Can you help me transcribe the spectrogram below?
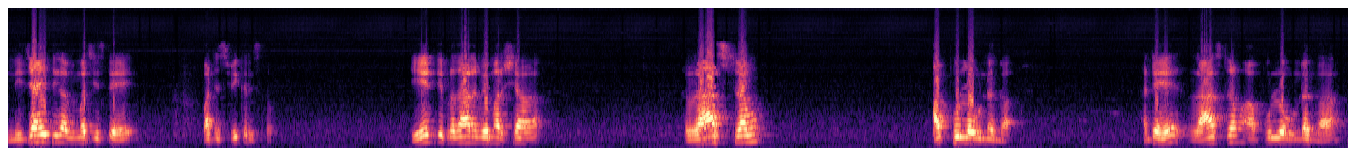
నిజాయితీగా విమర్శిస్తే వాటిని స్వీకరిస్తాం. ఏంటి ప్రధాన విమర్శ? రాష్ట్రం అప్పుల్లో ఉండగా. అంటే రాష్ట్రం అప్పుల్లో ఉండగా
